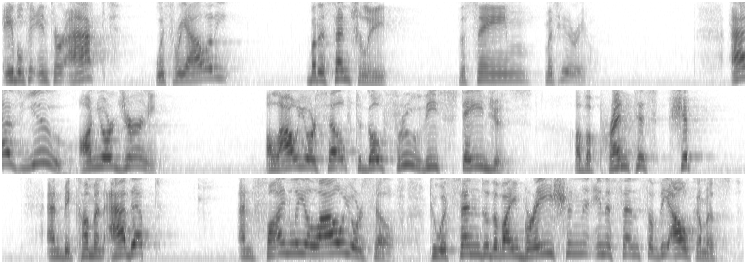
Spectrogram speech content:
able to interact with reality, but essentially the same material. As you, on your journey, allow yourself to go through these stages of apprenticeship and become an adept, and finally allow yourself to ascend to the vibration, in a sense, of the alchemist,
